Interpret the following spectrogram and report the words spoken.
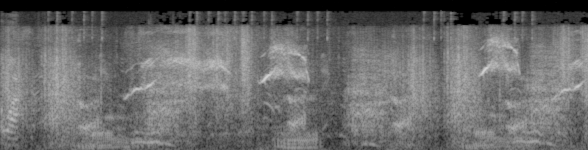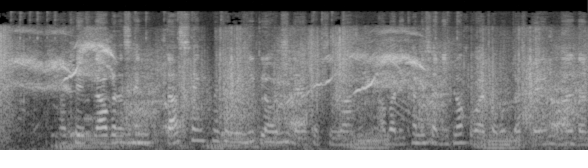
Aua. Okay, ich glaube, das hängt, das hängt mit der Musiklautstärke zusammen. Aber die kann ich ja nicht noch weiter runterstellen, weil dann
